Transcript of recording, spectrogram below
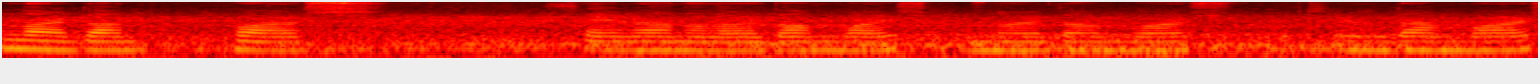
Bunlardan var. Sevranalardan var, bunlardan var, bu türünden var.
